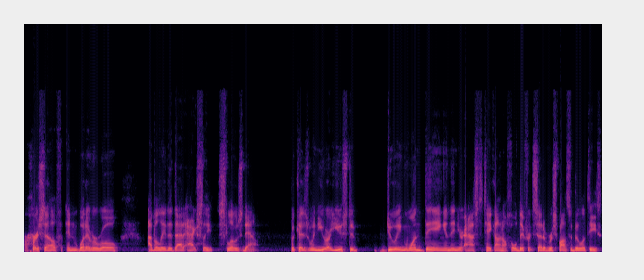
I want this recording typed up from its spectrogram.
or herself in whatever role, I believe that that actually slows down. Because when you are used to doing one thing and then you're asked to take on a whole different set of responsibilities,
